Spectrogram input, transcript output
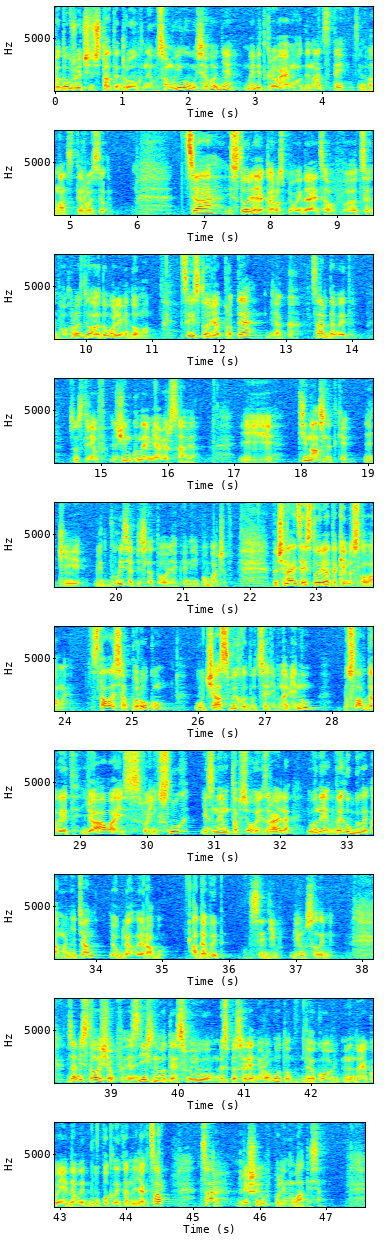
Продовжуючи читати другу книгу Самуїлову, сьогодні ми відкриваємо 11 і 12 розділи. Ця історія, яка розповідається в цих двох розділах, доволі відома. Це історія про те, як цар Давид зустрів жінку на ім'я Вірсавія. І ті наслідки, які відбулися після того, як він її побачив. Починається історія такими словами: сталося по року, у час виходу царів на війну, послав Давид Йоава із своїх слуг, і з ним та всього Ізраїля, і вони вигубили амонітян і облягли рабу. А Давид сидів в Єрусалимі. Замість того, щоб здійснювати свою безпосередню роботу, до, якого, до якої Давид був покликаний як цар, цар рішив полінуватися.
